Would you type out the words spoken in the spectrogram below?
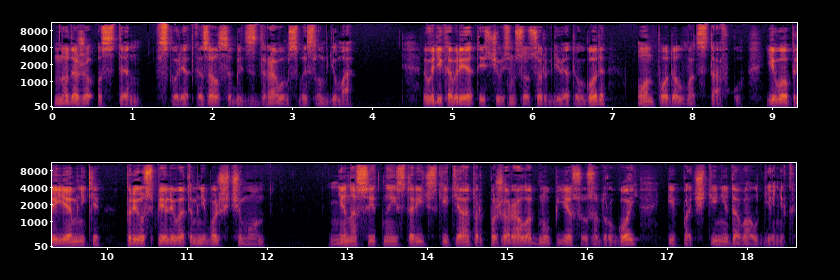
Но даже Остен вскоре отказался быть здравым смыслом Дюма. В декабре 1849 года он подал в отставку. Его преемники преуспели в этом не больше, чем он. Ненасытный исторический театр пожирал одну пьесу за другой и почти не давал денег.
